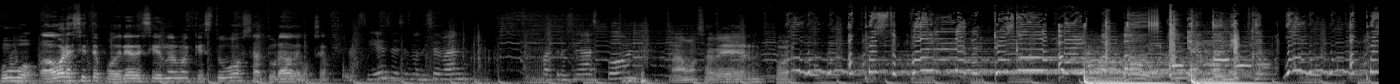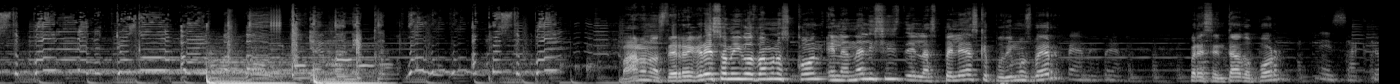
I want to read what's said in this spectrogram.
Hubo, ahora sí te podría decir, Norma, que estuvo saturado de boxeo. Así es, esas noticias van patrocinadas por Vamos a ver por... Vámonos, de regreso amigos, vámonos con el análisis de las peleas que pudimos ver. Espérame, espérame. presentado por Exacto.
